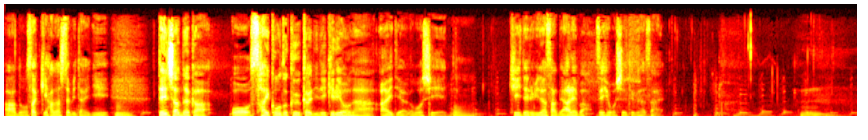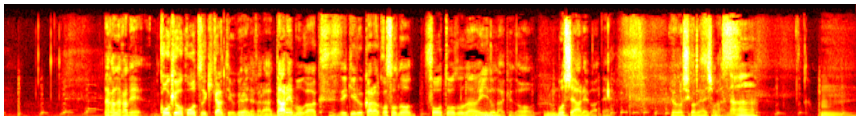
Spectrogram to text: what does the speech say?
ああのさっき話したみたいにうん。電車の中を最高の空間にできるようなアイディアがもしうん。聞いてる皆さんであればぜひ教えてください。うん。なかなかね公共交通機関っていうぐらいだから誰もがアクセスできるからこその相当の難易度だけど、うん。もしあればねよろしくお願いします。そうだな。うん。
